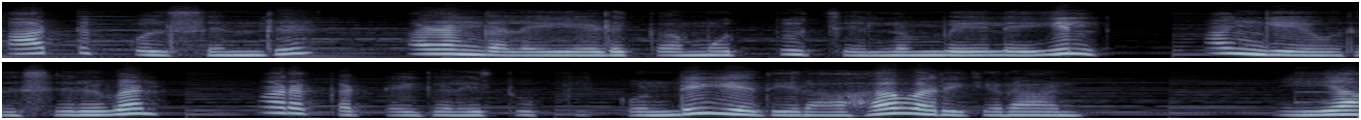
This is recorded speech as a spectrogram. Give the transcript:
காட்டுக்குள் சென்று பழங்களை எடுக்க முத்து செல்லும் வேளையில் அங்கே ஒரு சிறுவன் மரக்கட்டைகளை தூக்கிக் கொண்டு எதிராக வருகிறான். ஐயா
